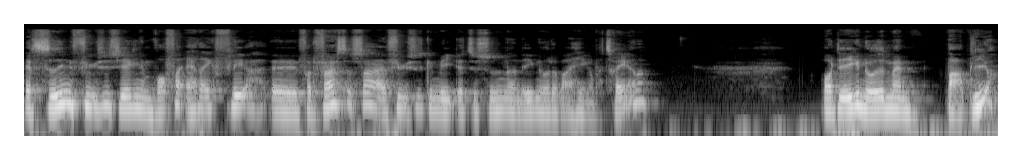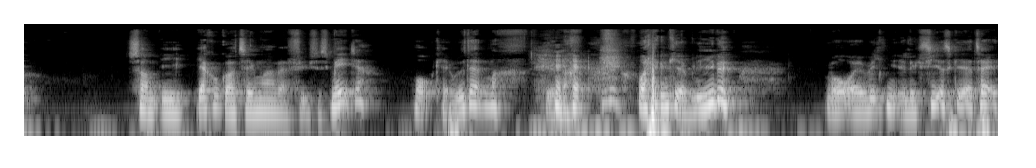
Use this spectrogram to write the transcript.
at sidde i en fysisk cirkel, jamen hvorfor er der ikke flere? Øh, for det første, så er fysiske medier til syden ikke noget, der bare hænger på træerne. Og det er ikke noget, man bare bliver. Som i, jeg kunne godt tænke mig at være fysisk medier. Hvor kan jeg uddanne mig? Eller, hvordan kan jeg blive det? Hvor, øh, hvilken elixir skal jeg tage?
